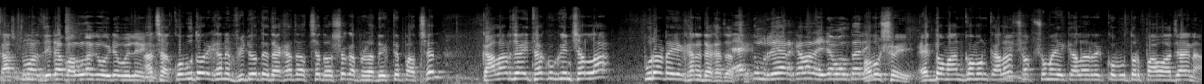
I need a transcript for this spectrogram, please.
কাস্টমার যেটা ভালো লাগে ওইটা বলে আচ্ছা কবুতর এখানে ভিডিওতে দেখা যাচ্ছে দর্শক আপনারা দেখতে পাচ্ছেন। কালার যাই থাকুক ইনশাল্লাহ। পুরাটাই এখানে দেখা যাচ্ছে। একদম রেয়ার কালার এটা বলতে পারি? অবশ্যই একদম আনকমন কালার সবসময় এই কালারের কবুতর পাওয়া যায় না।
